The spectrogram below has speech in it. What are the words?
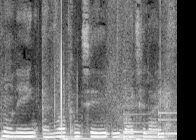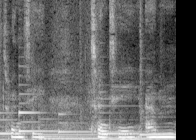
Good morning and welcome to Revitalize 2020. Um,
